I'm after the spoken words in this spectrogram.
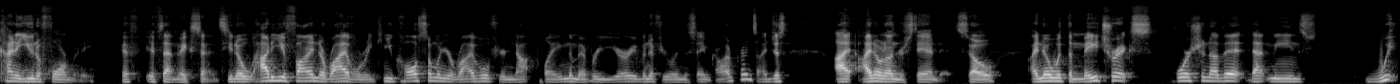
kind of uniformity if if that makes sense. You know, how do you find a rivalry? Can you call someone your rival if you're not playing them every year, even if you're in the same conference? I just I I don't understand it. So I know with the matrix portion of it, that means we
